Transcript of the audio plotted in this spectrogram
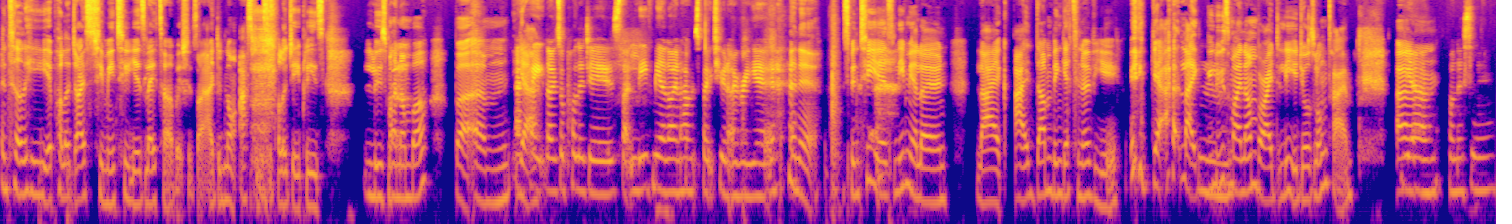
until he apologized to me two years later, which is like I did not ask for this apology, please lose my number. But um I yeah. hate those apologies. Like, leave me alone. I haven't spoke to you in over a year. And it it's been two years, leave me alone. Like I done been getting over you. Get like Mm. lose my number. I deleted yours long time. Um, yeah, honestly.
